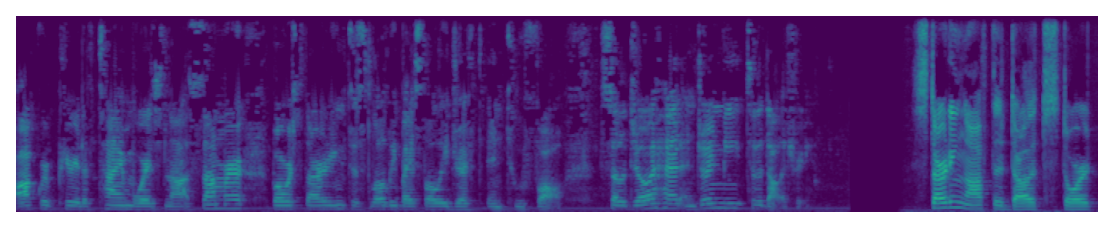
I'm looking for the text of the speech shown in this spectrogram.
awkward period of time where it's not summer, but we're starting to slowly by slowly drift into fall. So go ahead and join me to the Dollar Tree. Starting off the dollar store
